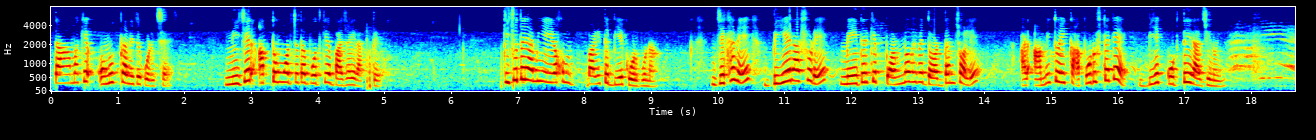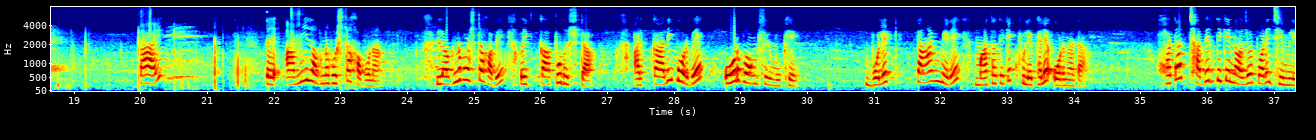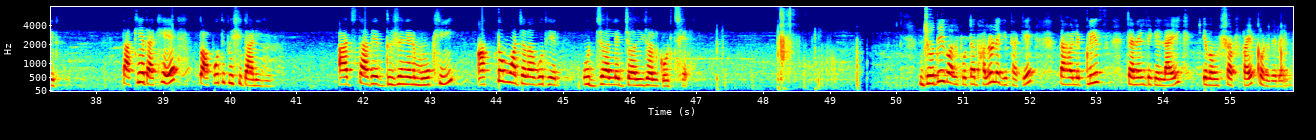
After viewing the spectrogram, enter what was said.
তা আমাকে অনুপ্রাণিত করেছে। নিজের আত্মমর্যাদা বোধকে বাজায় রাখতে। কিছুতেই আমি এইরকম বাড়িতে বিয়ে করব না। যেখানে বিয়ের আসরে মেয়েদেরকে পণ্য ভেবে দরদাম চলে, আর আমি তো এই কাপুরুষটাকে বিয়ে করতেই রাজি নই। তাই তাই আমি লগ্নভ্রষ্টা হব না। লগ্নভ্রষ্টা হবে ওই কাপুরুষটা, আর কালি পড়বে ওর বংশের মুখে। বলে টান মেরে মাথা থেকে খুলে ফেলে ওড়নাটা। হঠাৎ ছাদের দিকে নজর পড়ে ঝিমলির। তাকিয়ে দেখে তপতি পিসি দাঁড়িয়ে। আজ তাদের দুজনের মুখই আত্মমর্যাদা আত্মমর্যাদাবোধের উজ্জ্বলে জল করছে। যদি গল্পটা ভালো লেগে থাকে, তাহলে প্লিজ চ্যানেলটিকে লাইক এবং সাবস্ক্রাইব করে দেবেন।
